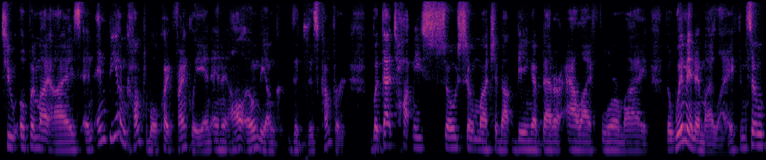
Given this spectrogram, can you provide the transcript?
to open my eyes and and be uncomfortable quite frankly and, and i'll own the, un- the discomfort. But that taught me so so much about being a better ally for my the women in my life. And so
